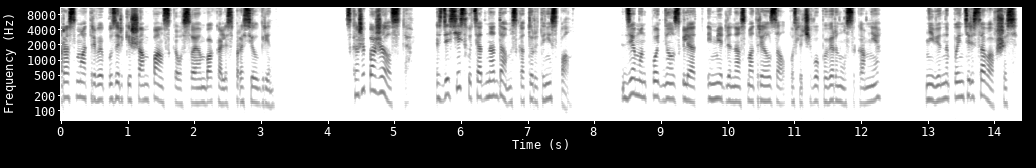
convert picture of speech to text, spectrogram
Рассматривая пузырьки шампанского в своем бокале, спросил Грин. «Скажи, пожалуйста, здесь есть хоть одна дама, с которой ты не спал?» Демон поднял взгляд и медленно осмотрел зал, после чего повернулся ко мне, невинно поинтересовавшись.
